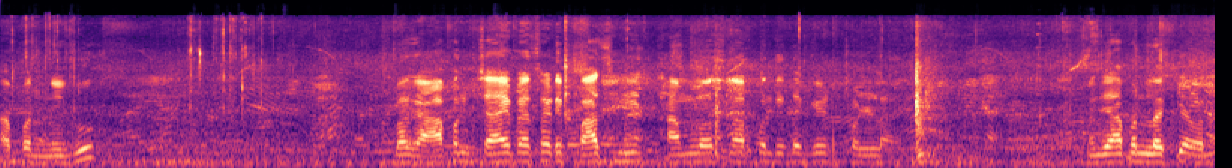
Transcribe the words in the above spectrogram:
आपण निघू. बघा आपण चाय प्यासाठी पाच मिनिट थांबलो असणार पण तिथं गेट पडला आहे. म्हणजे आपण लकी आहो ना?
